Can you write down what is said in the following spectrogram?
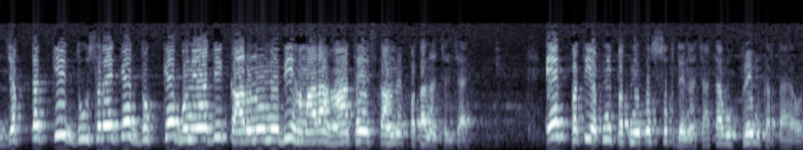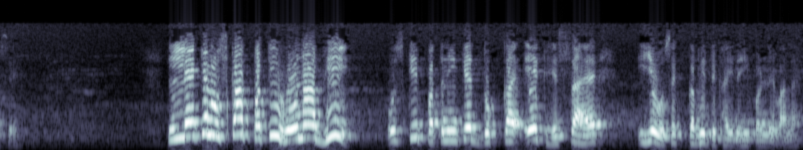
जब तक कि दूसरे के दुख के बुनियादी कारणों में भी हमारा हाथ है, इसका हमें पता ना चल जाए। एक पति अपनी पत्नी को सुख देना चाहता है, वो प्रेम करता है उसे। लेकिन उसका पति होना भी उसकी पत्नी के दुख का एक हिस्सा है, ये उसे कभी दिखाई नहीं पड़ने वाला है।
